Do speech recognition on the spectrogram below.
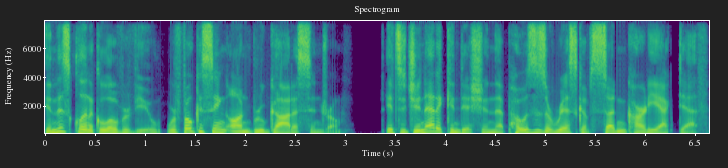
In this clinical overview, we're focusing on Brugada syndrome. It's a genetic condition that poses a risk of sudden cardiac death,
